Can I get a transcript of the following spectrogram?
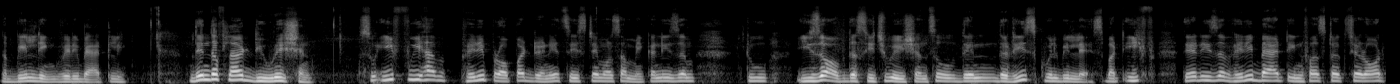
the building very badly. Then the flood duration. So, if we have very proper drainage system or some mechanism to ease off the situation. So, then the risk will be less, but if there is a very bad infrastructure or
